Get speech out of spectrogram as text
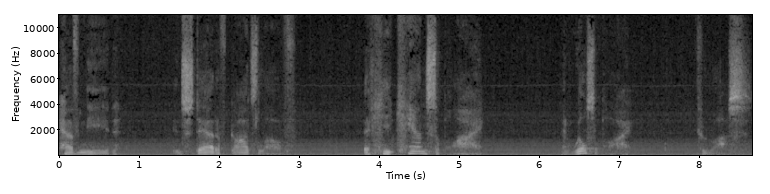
have need instead of God's love that He can supply and will supply through us.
